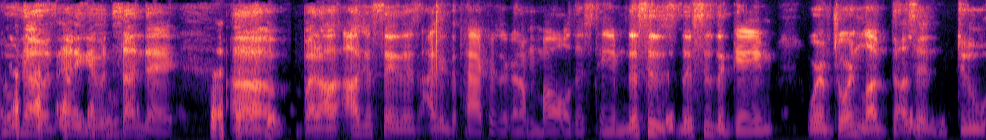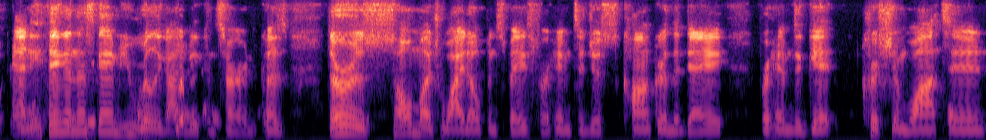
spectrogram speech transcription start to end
Who knows? Any given Sunday. Um, but I'll, I'll just say this: I think the Packers are gonna maul this team. This is this is the game where if Jordan Love doesn't do anything in this game, you really got to be concerned because there is so much wide open space for him to just conquer the day, for him to get Christian Watson,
